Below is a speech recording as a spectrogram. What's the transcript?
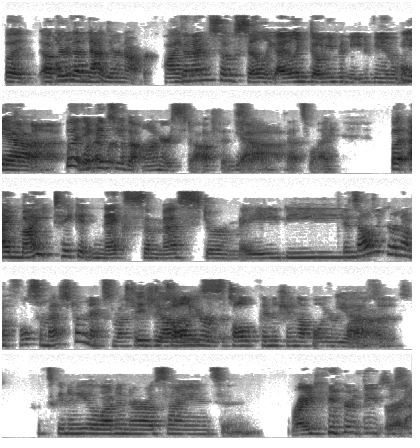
but other oh, than that, Oh. they're not required. Then I'm so silly. I like don't even need to be enrolled yeah, in that. but it gives you the honor stuff, and Yeah. so that's why. But I might take it next semester, maybe. It sounds like you're gonna have a full semester next semester. It It's all your. It's all finishing up all your Yeah. classes. It's going to be a lot of neuroscience and Writing your thesis Right.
